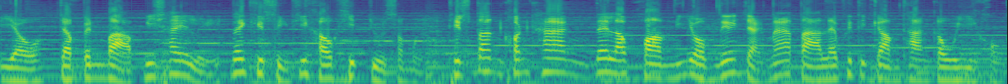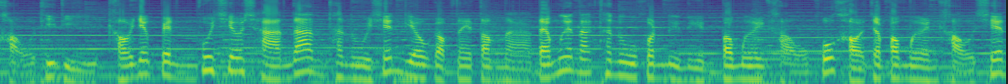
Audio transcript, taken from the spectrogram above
เดียวจะเป็นบาปไม่ใช่หรือ นั่นคือสิ่งที่เขาคิดอยู่เสมอ ทิสตันค่อนข้างได้รับความนิยมเนื่องจากหน้าตาและพฤติกรรมทางกวีของเขาที่ดี เขายังเป็นผู้เชี่ยวชาญด้านธนูเช่นเดียวกับในตำนาน แต่เมื่อนักธนูคนอื่นๆ ประเมินเขา พวกเขาจะประเมินเขาเช่น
